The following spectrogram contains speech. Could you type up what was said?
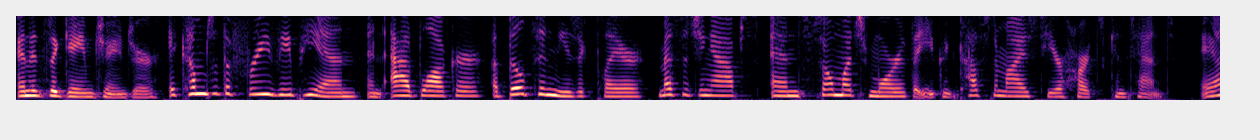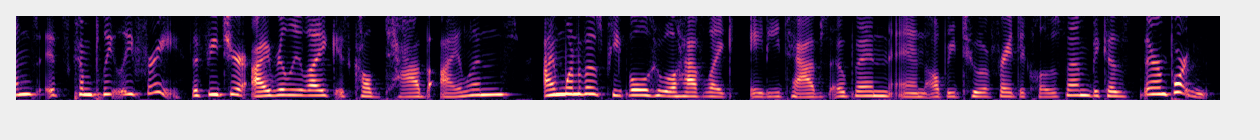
and it's a game changer. It comes with a free VPN, an ad blocker, a built in music player, messaging apps, and so much more that you can customize to your heart's content and it's completely free. The feature I really like is called Tab Islands. I'm one of those people who will have like 80 tabs open and I'll be too afraid to close them because they're important.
